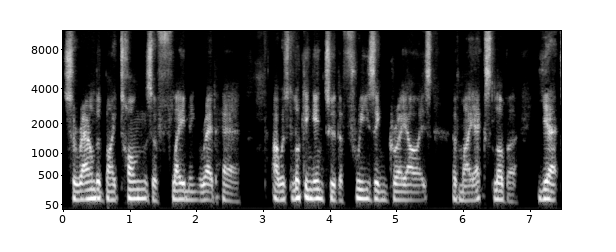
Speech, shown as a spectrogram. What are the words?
surrounded by tongues of flaming red hair, I was looking into the freezing grey eyes of my ex lover. Yet,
